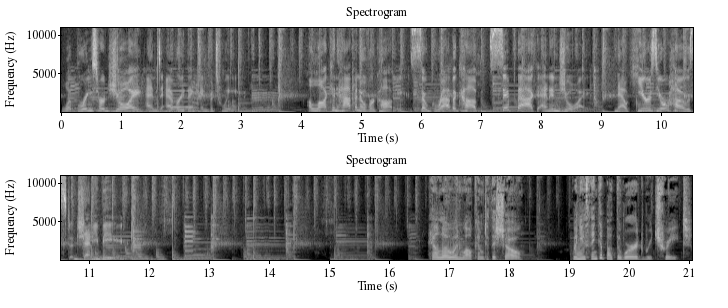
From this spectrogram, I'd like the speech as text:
what brings her joy, and everything in between. A lot can happen over coffee, so grab a cup, sit back, and enjoy. Now, here's your host, Genny B. Hello, and welcome to the show. When you think about the word retreat,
